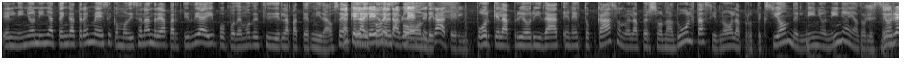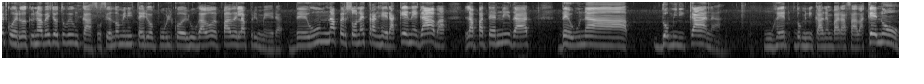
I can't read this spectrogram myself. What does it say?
el niño o niña tenga tres meses, como dicen Andrea, a partir de ahí pues podemos decidir la paternidad. O sea, y que, la le ley corresponde, porque la prioridad en estos casos no es la persona adulta, sino la protección del niño, niña y adolescente. Yo recuerdo que una vez yo tuve un caso, siendo Ministerio Público del Juzgado de Paz de la Primera, de una persona extranjera que negaba la paternidad de una dominicana, mujer dominicana embarazada, que no,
